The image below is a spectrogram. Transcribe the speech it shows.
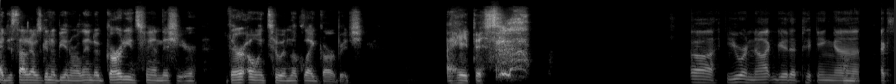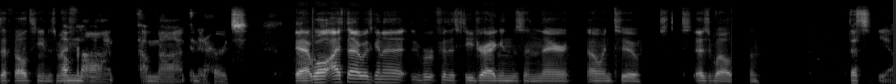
I decided I was going to be an Orlando Guardians fan this year. They're 0 2 and look like garbage. I hate this. Uh, you are not good at picking uh, XFL teams, my I'm friend. not. I'm not, and it hurts. Yeah, well, I thought I was gonna root for the Sea Dragons, and they're zero and two as well. That's yeah.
